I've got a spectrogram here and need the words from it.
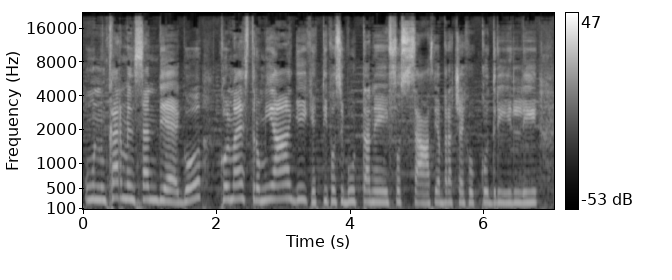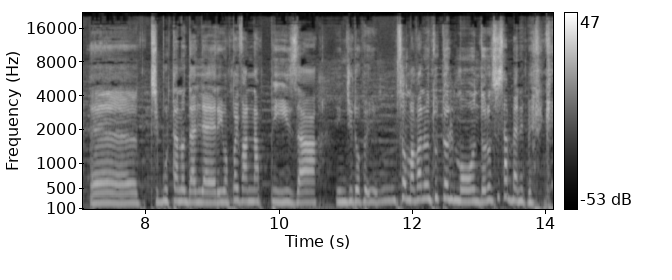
un Carmen San Diego col maestro Miyagi che tipo si butta nei fossati, abbraccia i coccodrilli, eh, si buttano dagli aerei, ma poi vanno a Pisa, in giro per, insomma vanno in tutto il mondo, non si sa bene perché.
